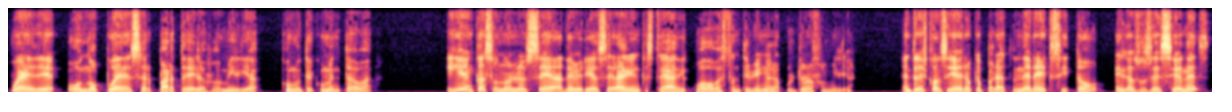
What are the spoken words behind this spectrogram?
puede o no puede ser parte de la familia como te comentaba. Y en caso no lo sea, debería ser alguien que esté adecuado bastante bien a la cultura familiar. Entonces considero que para tener éxito en las sucesiones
